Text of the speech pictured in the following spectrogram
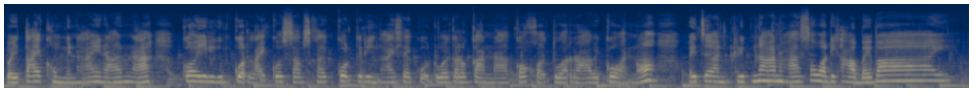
ไว้ใต้คอมเมนต์ให้นะนะ ก็อย่าลืมกดไลค์ กด Subscribe กดกระดิ่งให้ไซโกด้วยกันแล้วกันนะ ก็ขอตัวลาไปก่อนเนาะ ไว้เจอกันคลิปหน้านะคะ สวัสดีค่ะ บ๊ายบาย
